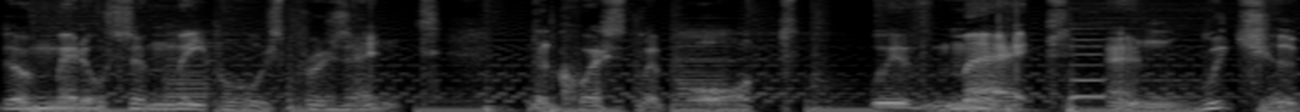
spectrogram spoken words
The Meddlesome Meeples present the Quest Report with Matt and Richard.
